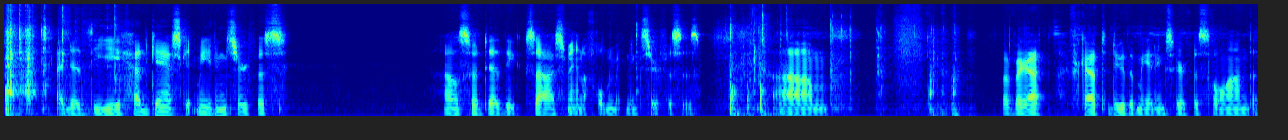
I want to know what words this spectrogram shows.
I did the head gasket mating surface. I also did the exhaust manifold mating surfaces. Um, I forgot I forgot to do the mating surface along the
